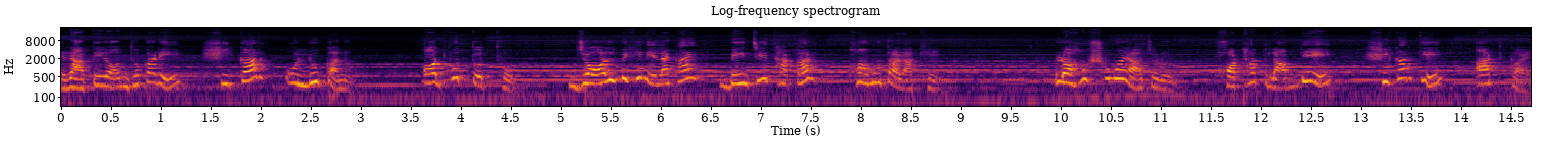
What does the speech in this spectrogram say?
রাতের অন্ধকারে শিকার ও লুকানো। অদ্ভুত তথ্য। জলবিহীন এলাকায় বেঁচে থাকার ক্ষমতা রাখে। রহস্যময় আচরণ। হঠাৎ লাভ দিয়ে শিকারকে আটকায়।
